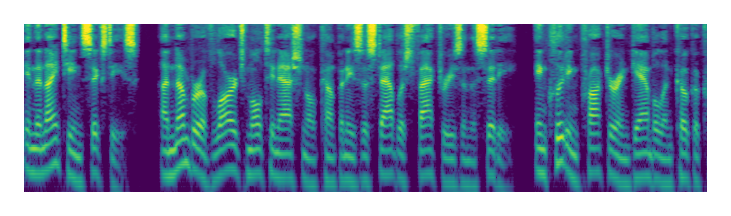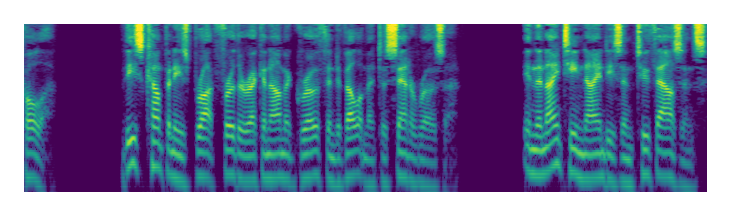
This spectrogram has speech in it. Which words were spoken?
In the 1960s, a number of large multinational companies established factories in the city, including Procter & Gamble and Coca-Cola. These companies brought further economic growth and development to Santa Rosa. In the 1990s and 2000s,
